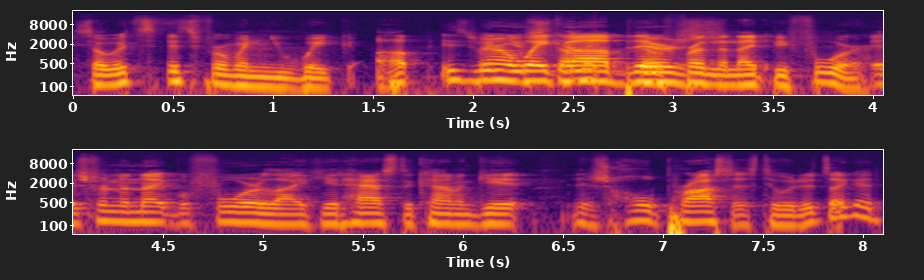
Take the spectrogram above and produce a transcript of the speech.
So it's it's for when you wake up. Is when When I wake stomach- up, or there's- from the night before. It's from the night before. Like it has to kind of get. There's a whole process to it. It's like a,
